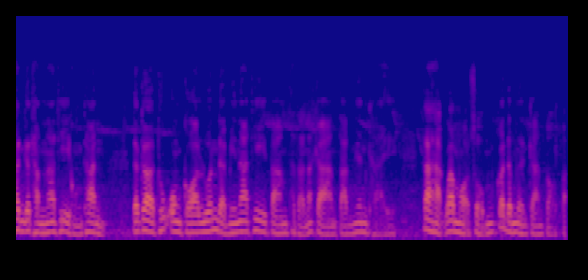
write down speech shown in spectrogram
ท่านก็ทำหน้าที่ของท่าน แล้วก็ทุกองค์กรล้วนแต่มีหน้าที่ตามสถานการณ์ตามเงื่อนไข ถ้าหากว่าเหมาะสมก็ดำเนินการต่อไป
